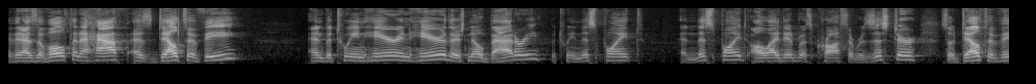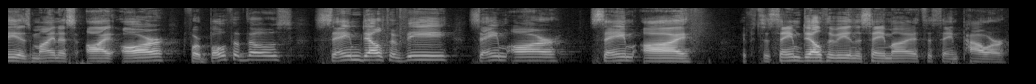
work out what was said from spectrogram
If it has a volt and a half as delta V, and between here and here, there's no battery, between this point and this point, all I did was cross a resistor. So delta V is minus IR for both of those. Same delta V, same R, same I. If it's the same delta V and the same I, it's the same power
